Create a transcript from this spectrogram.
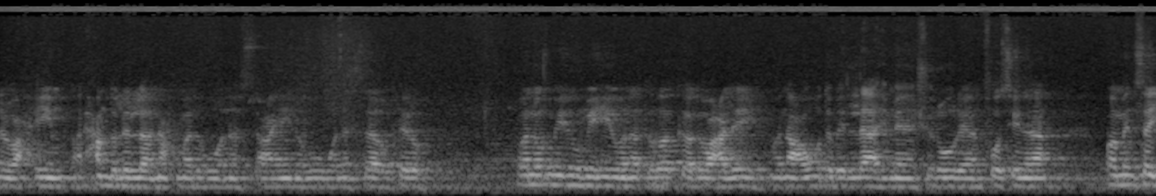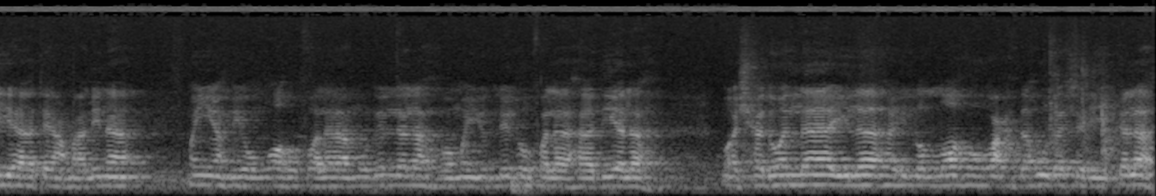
الرحمن الرحيم. الحمد لله نحمده ونستعينه ونستغفره ونؤمن به ونتوكل عليه ونعوذ بالله من شرور أنفسنا ومن سيئات أعمالنا. من يهدي الله فلا مضل له ومن يضلله فلا هادي له. وأشهد أن لا إله إلا الله وحده لا شريك له.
